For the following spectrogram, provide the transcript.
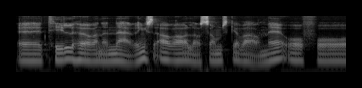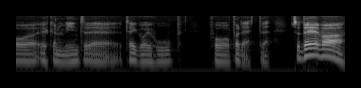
eh, tilhørende næringsarealer som skal være med og få økonomien til, til å gå i hop på, på, dette. Så det var,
